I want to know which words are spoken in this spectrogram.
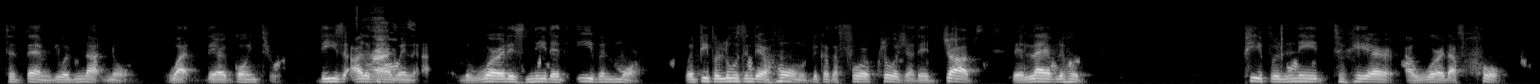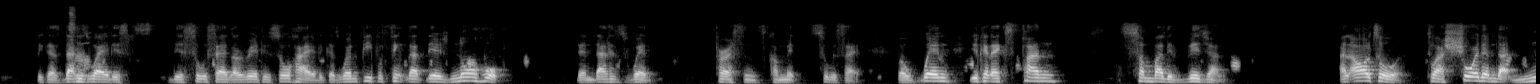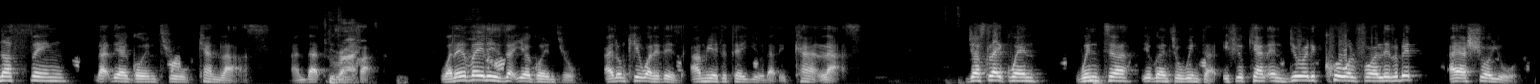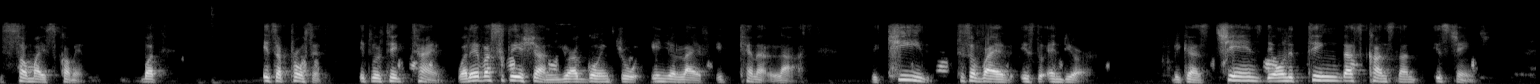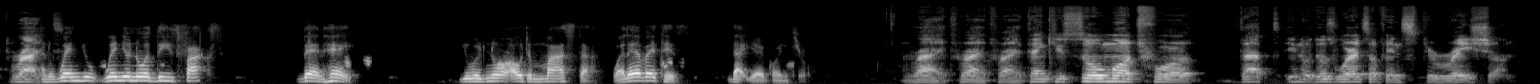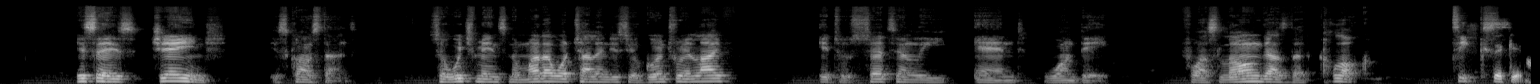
to them, you will not know what they are going through. These are the right. time when the word is needed even more. When people losing their homes because of foreclosure, their jobs, their livelihood, people need to hear a word of hope because that is why this the suicidal rate is so high. Because when people think that there's no hope, then that is when persons commit suicide. But when you can expand somebody's vision and also to assure them that nothing that they're going through can last. And that is right. a fact. Whatever it is that you're going through, I don't care what it is, I'm here to tell you that it can't last. Just like when winter, you're going through winter. If you can endure the cold for a little bit, I assure you, summer is coming. But it's a process. It will take time. Whatever situation you are going through in your life, it cannot last. The key to survive is to endure because change the only thing that's constant is change right and when you when you know these facts then hey you will know how to master whatever it is that you're going through right right right thank you so much for that you know those words of inspiration he says change is constant so which means no matter what challenges you're going through in life it will certainly end one day. For as long as the clock ticks, Ticking.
